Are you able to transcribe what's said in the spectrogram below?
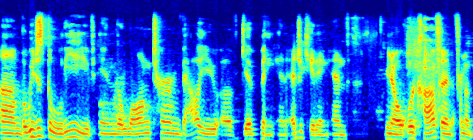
um, but we just believe in the long-term value of giving and educating and you know, we're confident from a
